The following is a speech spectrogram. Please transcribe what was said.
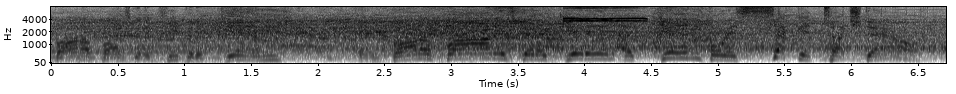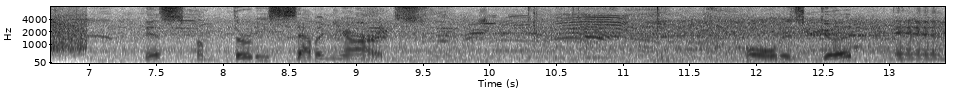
Bonnafon's going to keep it again, and Bonnafon is going to get in again for his second touchdown. This from 37 yards. Hold is good, and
